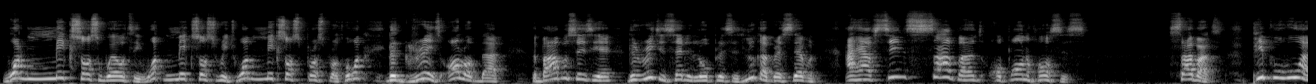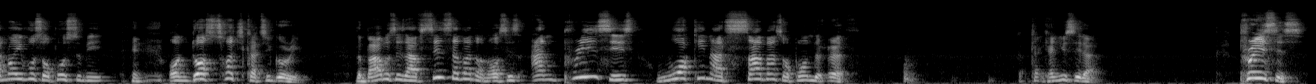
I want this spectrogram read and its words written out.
What makes us wealthy? What makes us rich? What makes us prosperous? What the grace, all of that the Bible says here, the rich is set in low places. Look at verse 7. I have seen servants upon horses. Servants. People who are not even supposed to be those such category. The Bible says, I've seen servants on horses and princes walking as servants upon the earth. Can, can you see that? Princes.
